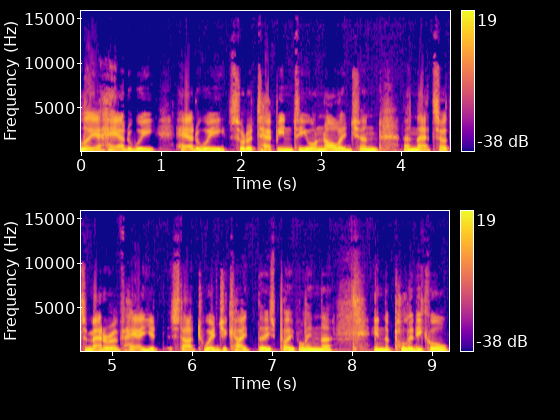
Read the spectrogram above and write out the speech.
Lia, how do we how do we sort of tap into your knowledge and and that? So it's a matter of how you start to educate these people in the in the political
